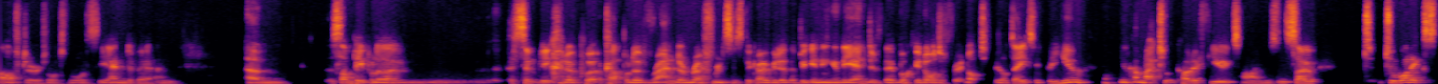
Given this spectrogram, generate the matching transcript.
after it or towards the end of it. And um, some people are simply kind of put a couple of random references to COVID at the beginning and the end of their book in order for it not to feel dated. But you you come back to it quite a few times, and so t- to what ex-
